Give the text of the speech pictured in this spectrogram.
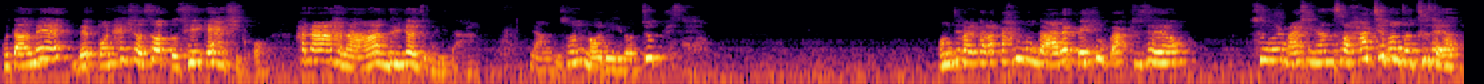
그 다음에 몇 번 하셔서 또 세 개 하시고 하나하나 늘려줍니다. 양손 머리 위로 쭉 펴세요. 엄지발가락과 한분과 아랫배 힘 꽉 주세요. 숨을 마시면서 하체 먼저 드세요.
